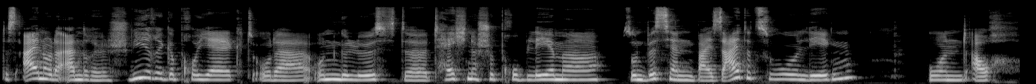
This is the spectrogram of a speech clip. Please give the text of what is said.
das ein oder andere schwierige Projekt oder ungelöste technische Probleme so ein bisschen beiseite zu legen und auch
